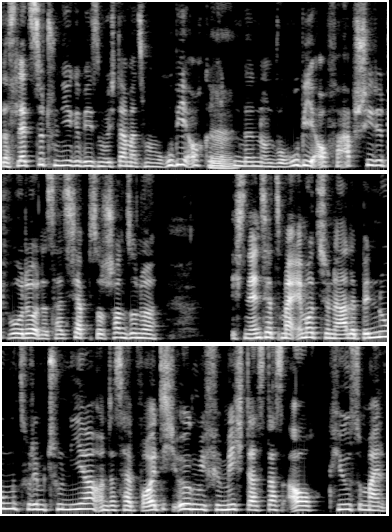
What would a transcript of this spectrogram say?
das letzte Turnier gewesen, wo ich damals mit dem Ruby auch geritten bin und wo Ruby auch verabschiedet wurde. Und das heißt, ich habe so schon so eine, ich nenne es jetzt mal emotionale Bindung zu dem Turnier und deshalb wollte ich irgendwie für mich, dass das auch Q so mein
